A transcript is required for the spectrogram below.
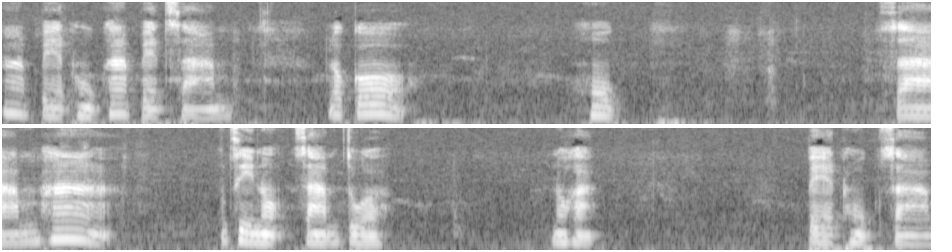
ห้าแปดหกห้าแปดสามแล้วก็หกสามห้า สี่เนาะสามตัว เนาะค่ะแปดหกสาม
